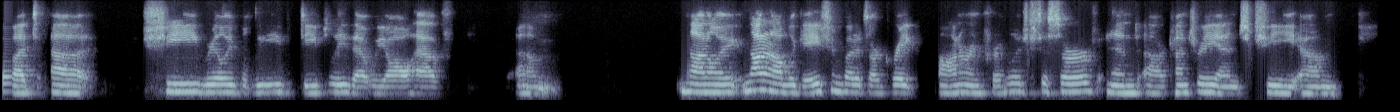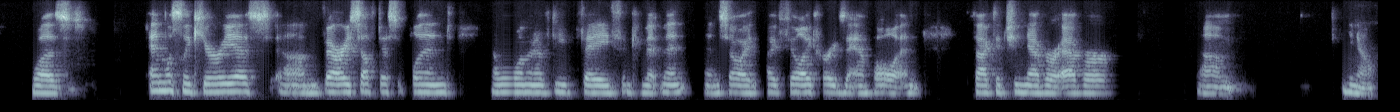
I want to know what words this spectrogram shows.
But uh, she really believed deeply that we all have um, not only not an obligation, but it's our great honor and privilege to serve and our country. And she um, was endlessly curious, um, very self-disciplined, a woman of deep faith and commitment. And so I, I feel like her example and the fact that she never ever, um, you know,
